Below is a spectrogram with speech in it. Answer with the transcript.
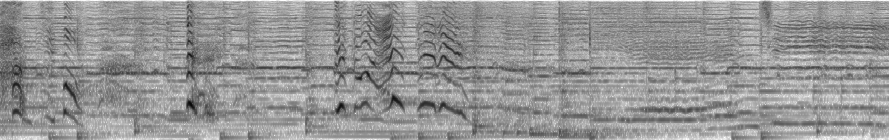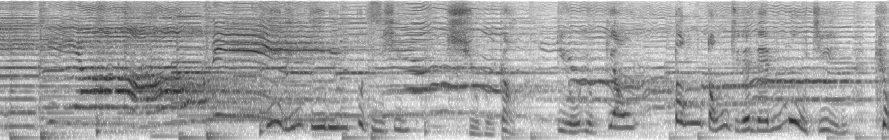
汉子宝，你你敢会记你？言之飘零。以人知面不知心，想袂到赵玉娇堂堂一个人母之人，却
